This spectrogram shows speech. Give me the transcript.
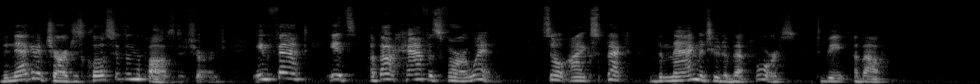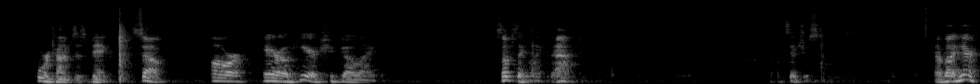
the negative charge is closer than the positive charge. In fact, it's about half as far away. So I expect the magnitude of that force to be about four times as big. So our arrow here should go like something like that. That's interesting. How about here?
